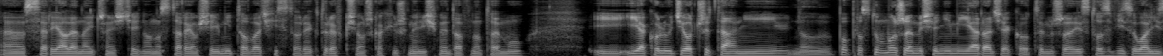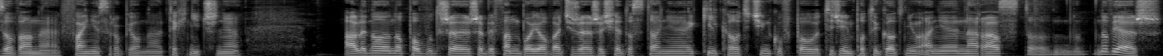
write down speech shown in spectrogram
E, seriale najczęściej no, no, starają się imitować historie, które w książkach już mieliśmy dawno temu. I, I, jako ludzie oczytani, no po prostu możemy się nimi jarać jako tym, że jest to zwizualizowane, fajnie zrobione, technicznie. Ale no, no powód, że, żeby fanboyować, że, że się dostanie kilka odcinków po tydzień po tygodniu, a nie na raz, to no, no wiesz,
